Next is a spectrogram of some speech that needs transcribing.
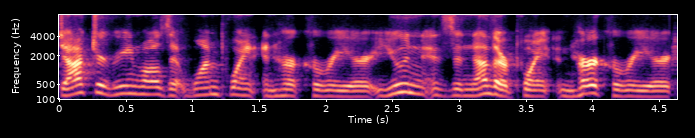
Dr. Greenwald's at one point in her career, Yun is another point in her career,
